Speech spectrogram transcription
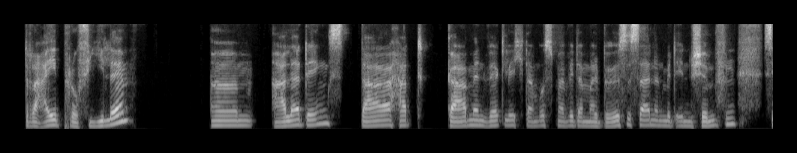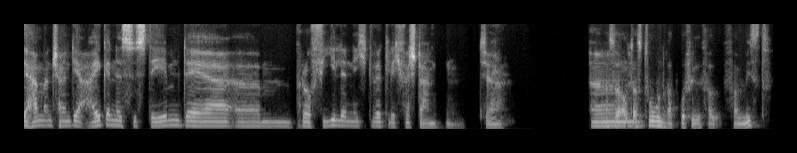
drei Profile. Ähm, allerdings, da hat Garmin wirklich, da muss man wieder mal böse sein und mit ihnen schimpfen. Sie haben anscheinend ihr eigenes System der ähm, Profile nicht wirklich verstanden. Tja. Hast du auch das ähm, Tourenrad-Profil ver vermisst?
